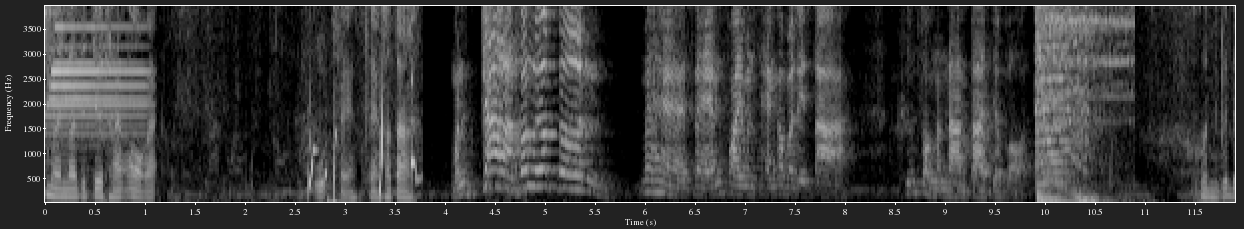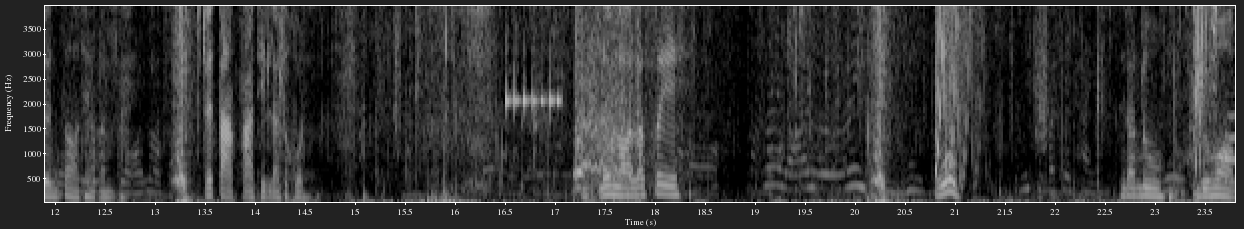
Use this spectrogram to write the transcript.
เหมือนเราจะเจอทางออกอะอุ๊ยแสงแสงเข้าตา มันจ้าซะเหลือเกินแม่แสงไฟมันแทงเข้ามาในตา ขึ้นส่องนานๆตาจะบอด คนก็เดินต่อแถวกันไป จะได้ตากพระอาทิตย์แล้วทุกคน เริ่มร้อนแล้วสิโอ้ลองดู ดูหมอก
